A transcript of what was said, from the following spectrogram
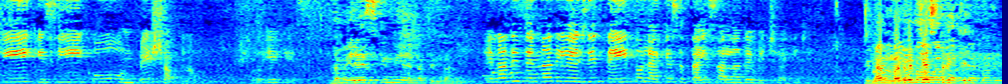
ਕਿ ਕਿਸੇ ਕੋ ਉਨ ਪੇ ਸ਼ੱਕ ਨਾ ਹੋ ਸੋ ਇਹ ਕੇਸ ਮੈਮ ਏਜ ਕਿੰਨੀ ਹੈ ਇਹਨਾਂ ਤਿੰਨਾਂ ਦੀ? ਇਹਨਾਂ ਦੀ ਤਿੰਨਾਂ ਦੀ ਏਜ ਦੀ 23 ਤੋਂ ਲੈ ਕੇ 27 ਸਾਲਾਂ ਦੇ ਵਿੱਚ ਹੈਗੀ ਜੀ। ਪਹਿਲਾਂ murder ਕਿਸ ਤਰੀਕੇ- ਹੈ ਦੇ?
